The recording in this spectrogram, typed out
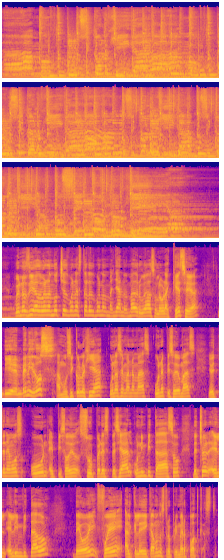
Amo musicología, amo musicología, amo musicología, musicología, musicología. Buenos días, buenas noches, buenas tardes, buenas mañanas, madrugadas o la hora que sea. Bienvenidos. A Musicología, una semana más, un episodio más. Y hoy tenemos un episodio súper especial, un invitadazo. De hecho, el, el invitado de hoy fue al que le dedicamos nuestro primer podcast.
